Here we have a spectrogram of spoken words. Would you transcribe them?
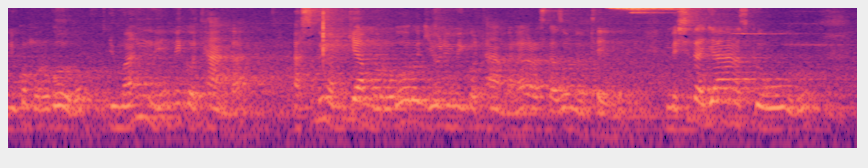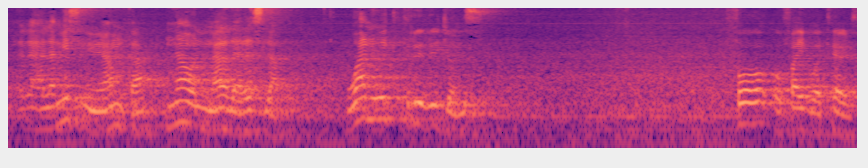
niko Morogoro, Jumanne niko Tanga. Asubuhi namkia Morogoro, jioni niko Tanga, nalala Raskazoni hoteli. Nimeshinda jana siku ya uhuru. Alhamisi nimeamka, nao ninalala Dar es Salaam. One week, three regions, four or five hotels.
